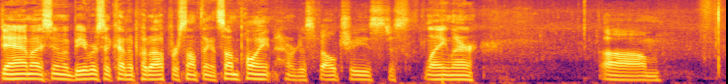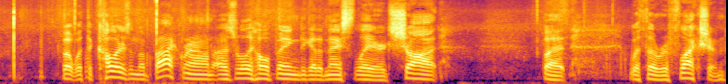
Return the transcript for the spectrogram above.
dam, I assume a beavers had kind of put up or something at some point, or just fell trees just laying there. Um, but with the colors in the background, I was really hoping to get a nice layered shot, but with a reflection.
